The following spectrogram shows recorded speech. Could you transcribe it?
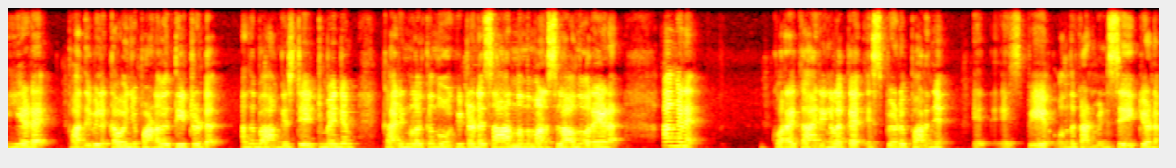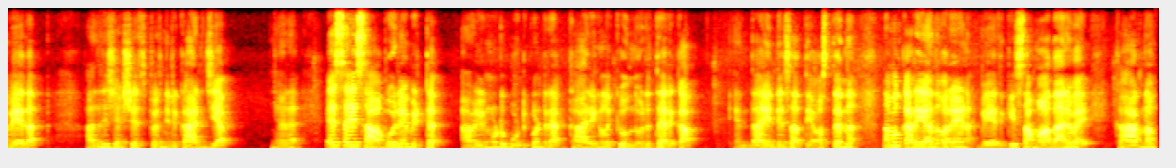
ഈയിടെ പതിവിൽ കവിഞ്ഞ് പണം എത്തിയിട്ടുണ്ട്. അത് ബാങ്ക് സ്റ്റേറ്റ്മെന്റും കാര്യങ്ങളൊക്കെ നോക്കിയിട്ടുണ്ട്. സാറിനൊന്ന് മനസ്സിലാവുമെന്ന് പറയണം. അങ്ങനെ കുറേ കാര്യങ്ങളൊക്കെ എസ് പിയോട് പറഞ്ഞ് എസ് പിയെ ഒന്ന് കൺവിൻസ് ചെയ്യിക്കുകയാണ് വേദ. അതിനുശേഷം എസ് പറഞ്ഞൊരു കാര്യം ചെയ്യാം. ഞാൻ എസ് ഐ സാബുവിനെ വിട്ട് അവരെയും കൊണ്ട് കൂട്ടിക്കൊണ്ടുവരാം. കാര്യങ്ങളൊക്കെ ഒന്നുകൂടി തിരക്കാം. എന്താ എന്റെ സത്യാവസ്ഥ എന്ന് നമുക്കറിയാമെന്ന് പറയണം. വേദയ്ക്ക് സമാധാനമായി. കാരണം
